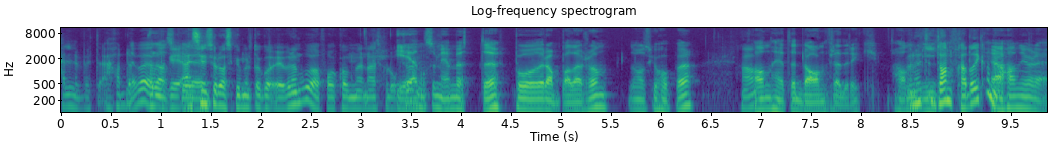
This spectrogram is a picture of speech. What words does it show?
helvete, jeg hadde ganske- jeg synes jo det var skummelt å gå over den broa for å komme når jeg skulle opp En som jeg møtte på rampa der sånn, når man skulle hoppe, Ja. han heter Dan Fredrik. Han, Han heter gikk- Dan Fredrik, han. Ja, han gjør det.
